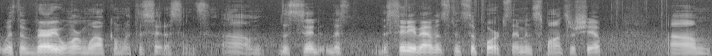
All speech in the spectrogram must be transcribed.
with a very warm welcome with the citizens. Um, the, the, the city of Evanston supports them in sponsorship. Um,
